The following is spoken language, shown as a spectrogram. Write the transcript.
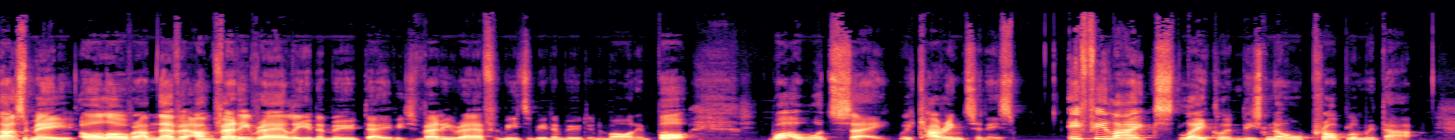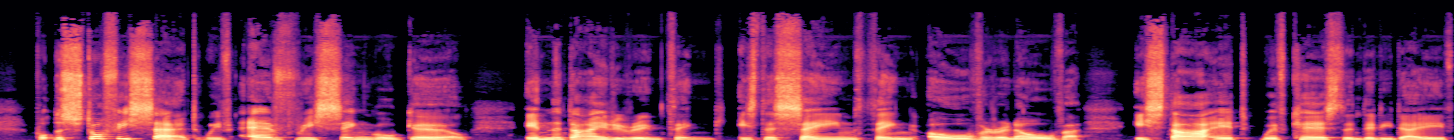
That's me all over. I'm never, I'm very rarely in a mood, Dave. It's very rare for me to be in a mood in the morning. But what I would say with Carrington is, if he likes Lakin, there's no problem with that. But the stuff he said with every single girl in the diary room thing is the same thing over and over. He started with Kierstan, did he, Dave?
